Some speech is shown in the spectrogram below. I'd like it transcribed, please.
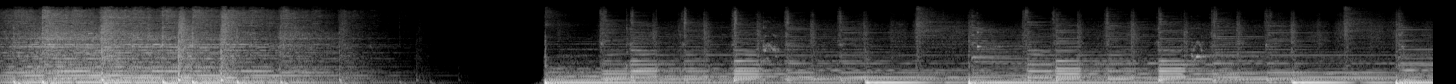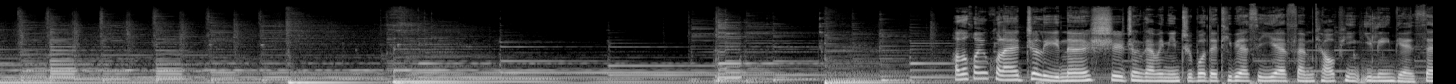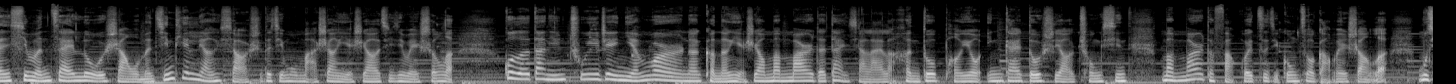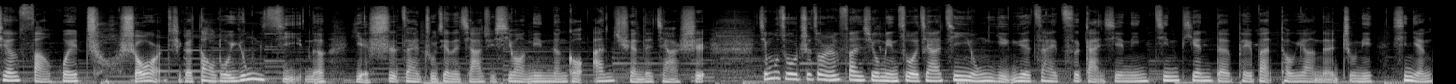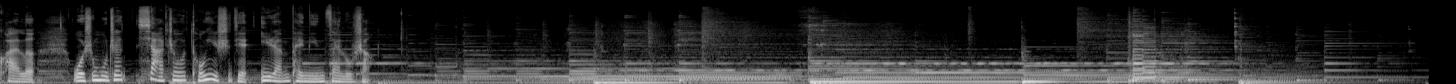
欢迎回来，这里呢是正在为您直播的 TBS EFM 调频一零点三新闻在路上。我们今天两小时的节目马上也是要接近尾声了。过了大年初一这年味儿呢，可能也是要慢慢的淡下来了。很多朋友应该都是要重新慢慢的返回自己工作岗位上了。目前返回首首尔的这个道路拥挤呢，也是在逐渐的加剧。希望您能够安全的驾驶。节目组制作人范秀敏，作家金勇隐约再次感谢您今天的陪伴。同样的，祝您新年快乐！我是木真，下周同一时间依然陪您在路上。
